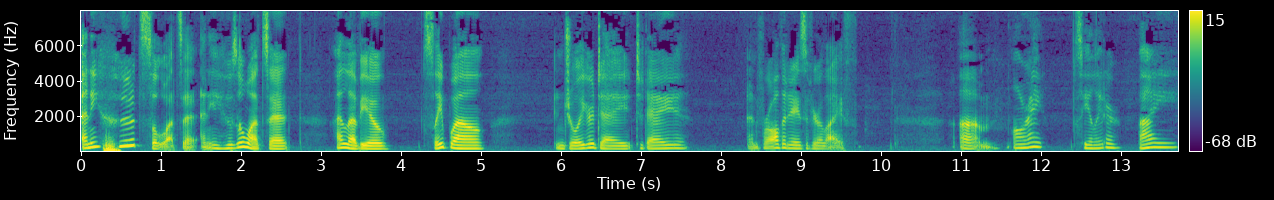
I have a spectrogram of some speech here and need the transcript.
any hootzel what's it, any whoozle what's it. I love you. Sleep well. Enjoy your day today and for all the days of your life. Um, all right. See you later. Bye.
